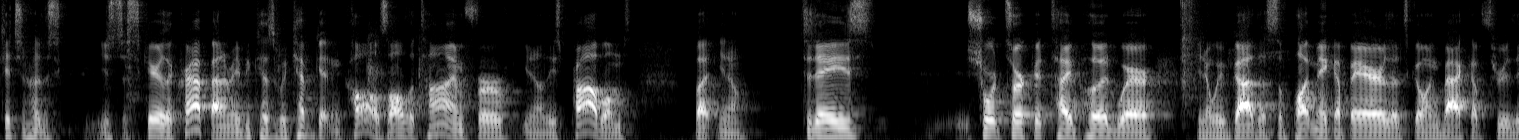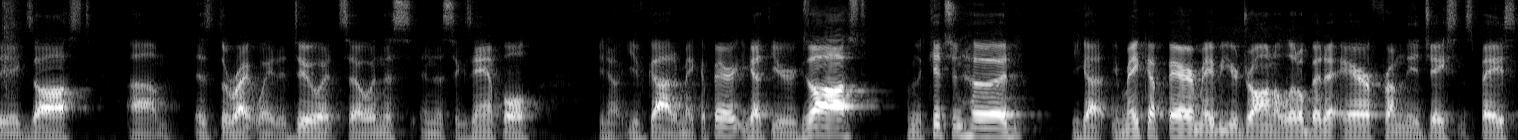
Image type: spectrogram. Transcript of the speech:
Kitchen hoods used to scare the crap out of me because we kept getting calls all the time for you know these problems. But you know today's short circuit type hood where you know we've got the supply makeup air that's going back up through the exhaust um, is the right way to do it. So in this in this example, you know you've got to makeup air. You got your exhaust from the kitchen hood you got your makeup air, maybe you're drawing a little bit of air from the adjacent space.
